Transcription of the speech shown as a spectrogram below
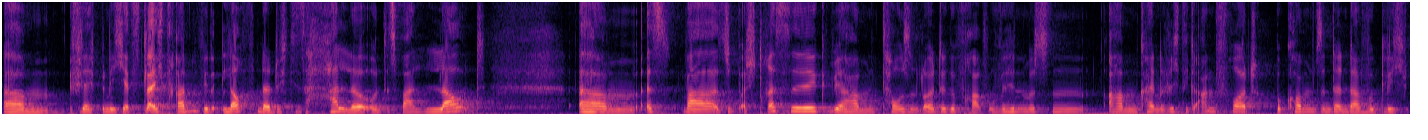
ähm, vielleicht bin ich jetzt gleich dran. Wir laufen da durch diese Halle und es war laut ähm, es war super stressig. Wir haben tausend Leute gefragt, wo wir hin müssen, haben keine richtige Antwort bekommen, sind dann da wirklich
